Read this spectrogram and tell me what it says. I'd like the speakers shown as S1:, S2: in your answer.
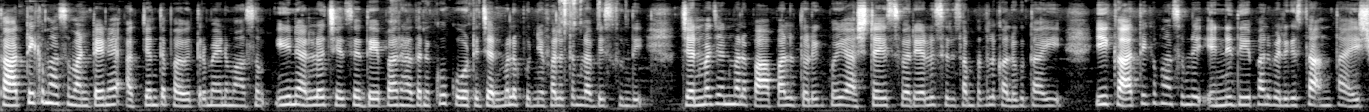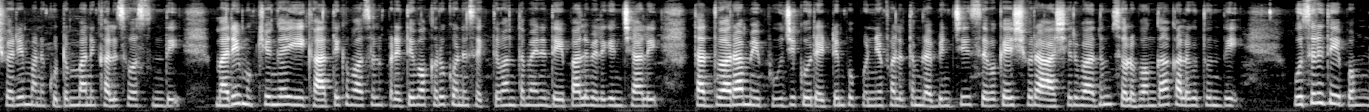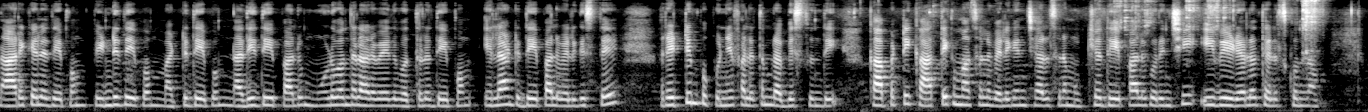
S1: కార్తీక మాసం అంటేనే అత్యంత పవిత్రమైన మాసం. ఈ నెలలో చేసే దీపారాధనకు కోటి జన్మల పుణ్యఫలితం లభిస్తుంది. జన్మ జన్మల పాపాలు తొలగిపోయి అష్టైశ్వర్యాలు సిరి సంపదలు కలుగుతాయి. ఈ కార్తీక మాసంలో ఎన్ని దీపాలు వెలిగిస్తే అంత ఐశ్వర్యం మన కుటుంబానికి కలిసి వస్తుంది. మరీ ముఖ్యంగా ఈ కార్తీక మాసంలో ప్రతి ఒక్కరూ కొన్ని శక్తివంతమైన దీపాలు వెలిగించాలి. తద్వారా మీ పూజకు రెట్టింపు పుణ్యఫలితం లభించి శివకేశ్వర ఆశీర్వాదం సులభంగా కలుగుతుంది. ఉసిరి దీపం నారికేల దీపం పిండి దీపం మట్టి దీపం నదీ దీపాలు మూడు వందల అరవై ఐదు ఒత్తుల దీపం ఇలాంటి దీపాలు వెలిగిస్తే రెట్టింపు పుణ్య ఫలితం లభిస్తుంది. కాబట్టి కార్తీక మాసంలో వెలిగించాల్సిన ముఖ్య దీపాల గురించి ఈ వీడియోలో తెలుసుకుందాం.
